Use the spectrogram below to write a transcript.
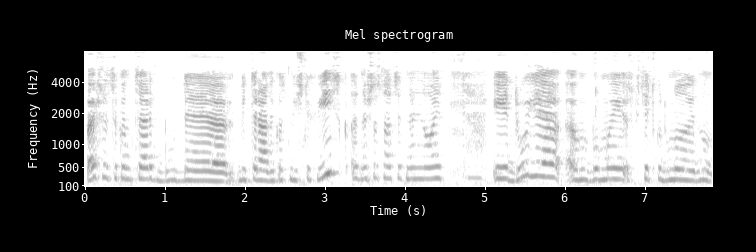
Перший це концерт буде ветерани космічних військ на 16.00. І друге, ем, бо ми спочатку думали, ну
